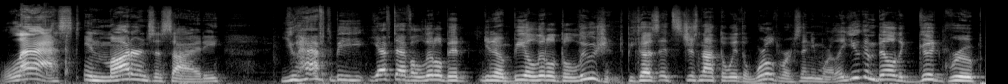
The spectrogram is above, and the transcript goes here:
last in modern society, you have to be you have to have a little bit you know be a little delusioned because it's just not the way the world works anymore like you can build a good group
